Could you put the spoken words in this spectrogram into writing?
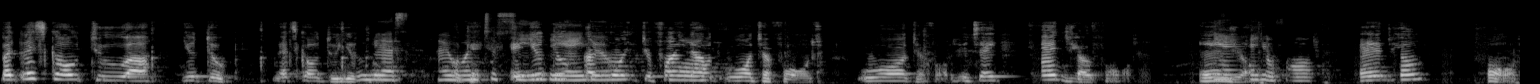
But let's go to uh, YouTube. Let's go to YouTube. Yes, I Okay. want to In see the YouTube, I'm angel. going to find falls. out waterfalls. Waterfalls. You say angel falls. Angel. Angel Falls. Angel Falls.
